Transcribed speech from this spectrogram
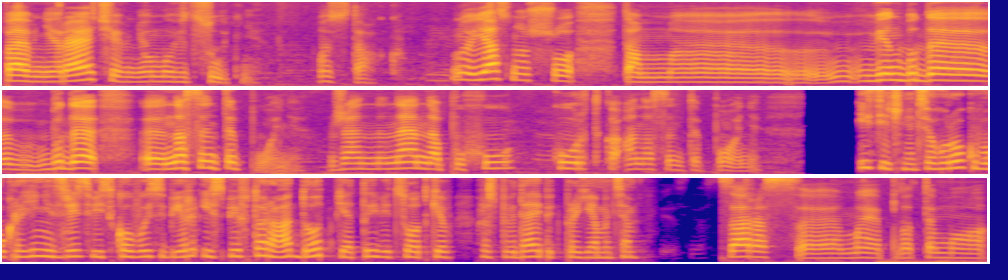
певні речі в ньому відсутні. Ось так. Ну, ясно, що там е, він буде, буде е, на синтепоні. Вже не на пуху куртка, а на синтепоні. І січня цього року в Україні зріс військовий збір із півтора до 5%, розповідає підприємиця. Зараз е, ми платимо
